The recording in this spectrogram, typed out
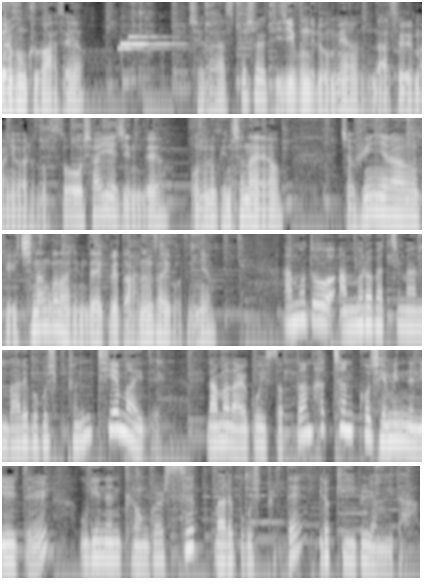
여러분 그거 아세요? 제가 스페셜 DJ분들이 오면 낯을 많이 가려서 so shy해지는데요. 오늘은 괜찮아요. 저 휘인이랑 되게 친한 건 아닌데 그래도 아는 사이거든요. 아무도 안 물어봤지만 말해보고 싶은 TMI들. 나만 알고 있었던 하찮고 재밌는 일들. 우리는 그런 걸 쓱 말해보고 싶을 때 이렇게 입을 엽니다.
